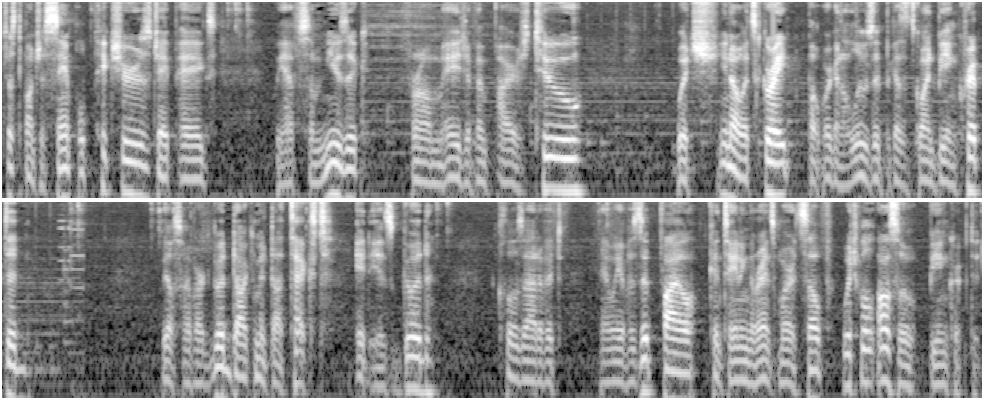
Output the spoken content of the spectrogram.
just a bunch of sample pictures, JPEGs, we have some music from Age of Empires 2, which, you know, it's great, but we're going to lose it because it's going to be encrypted, we also have our good document.txt. It is good. Close out of it. And we have a zip file containing the ransomware itself, which will also be encrypted.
